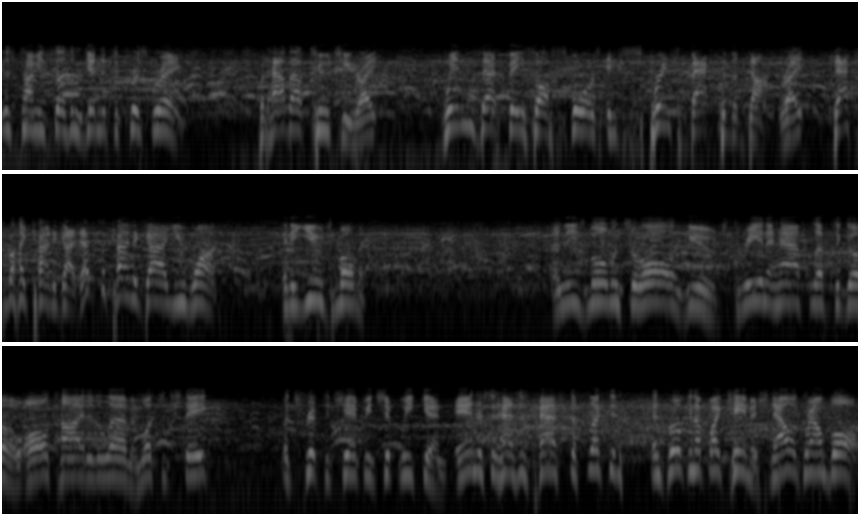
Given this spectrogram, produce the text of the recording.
This time he says I'm getting it to Chris Gray. But how about Tucci, right? Wins that face-off, scores, and sprints back to the dot, right? That's my kind of guy. That's the kind of guy you want in a huge moment. And these moments are all huge. Three and a half left to go, all tied at 11. What's at stake? A trip to championship weekend. Anderson has his pass deflected and broken up by Kamish. Now a ground ball.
